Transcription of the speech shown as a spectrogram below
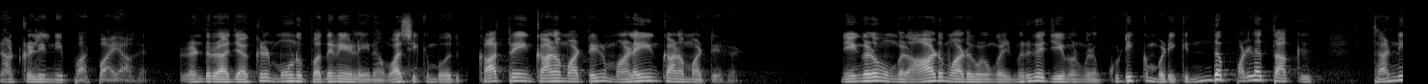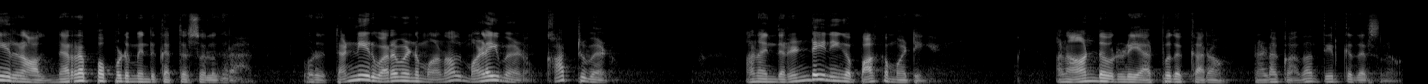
நாட்களில் நீ பார்ப்பாயாக. ரெண்டு ராஜாக்கள் மூணு பதினேழை நான் வாசிக்கும்போது காற்றையும் காண மாட்டீர்கள் மழையும் காண மாட்டீர்கள் நீங்களும் உங்கள் ஆடு மாடுகள் உங்கள் மிருக ஜீவன்களும் குடிக்கும்படிக்கு இந்த பள்ளத்தாக்கு தண்ணீரினால் நிரப்பப்படும் என்று கத்தர் சொல்லுகிறார். ஒரு தண்ணீர் வர வேண்டுமானால் மழை வேணும் காற்று வேணும். ஆனால் இந்த ரெண்டையும் நீங்கள் பார்க்க மாட்டீங்க. ஆனால் ஆண்டவருடைய அற்புதக்காரம் நடக்கும். அதான் தீர்க்க தரிசனம்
